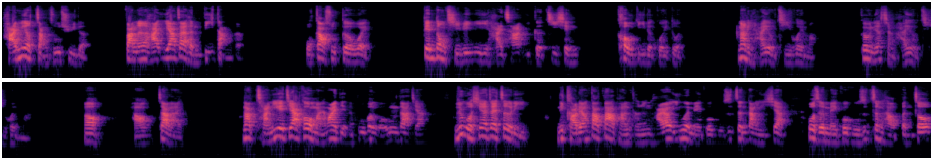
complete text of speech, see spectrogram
还没有涨出去的，反而还压在很低档的。我告诉各位，电动麒麟一还差一个季线扣低的归队，那你还有机会吗？各位你要想还有机会吗？哦，好，再来，那产业架构买卖点的部分，我问大家，如果现在在这里，你考量到大盘可能还要因为美国股市震荡一下。或者美国股市正好本周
